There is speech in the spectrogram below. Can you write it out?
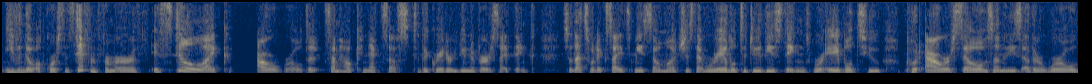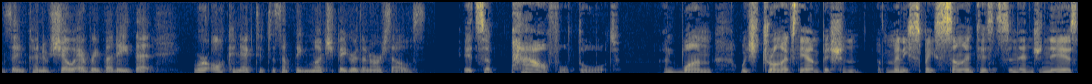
even though, of course, it's different from Earth, is still like our world. It somehow connects us to the greater universe, I think. So that's what excites me so much is that we're able to do these things. We're able to put ourselves on these other worlds and kind of show everybody that we're all connected to something much bigger than ourselves. It's a powerful thought, and one which drives the ambition of many space scientists and engineers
